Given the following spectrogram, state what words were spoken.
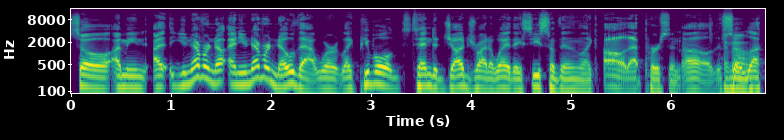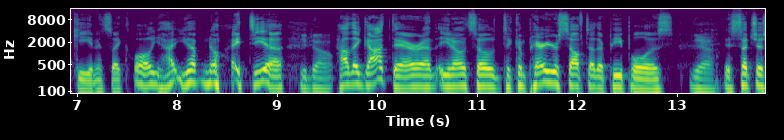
so I mean, I, you never know, and you never know that where like people tend to judge right away. They see something and like, oh, that person, oh, they're so lucky, and it's like, well, you, ha- you have no idea You don't. how they got there, and you know, so to compare yourself to other people is Yeah. is such a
